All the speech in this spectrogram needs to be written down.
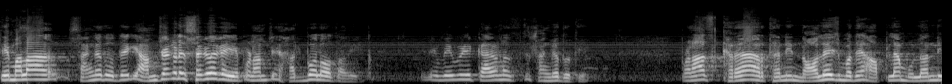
ते मला सांगत होते की आमच्याकडे सगळं काही आहे पण आमचे हातबॉल होत हवे ते वेगवेगळी कारणं सांगत होते. पण आज खऱ्या अर्थाने नॉलेजमध्ये आपल्या मुलांनी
